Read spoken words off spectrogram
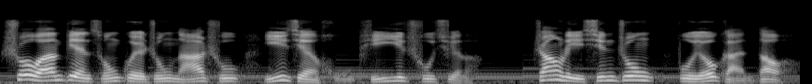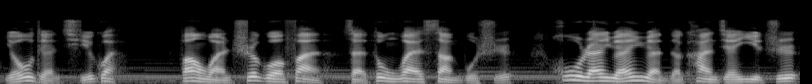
说完，便从柜中拿出一件虎皮衣出去了。张力心中不由感到有点奇怪。傍晚吃过饭，在洞外散步时，忽然远远地看见一只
